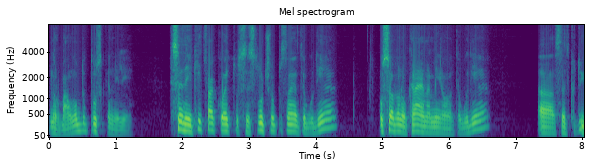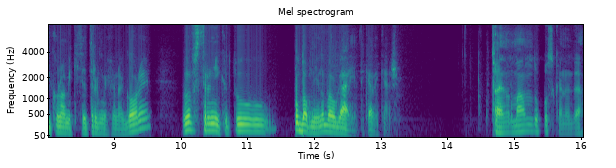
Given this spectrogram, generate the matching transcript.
нормално допускане ли е? Съдейки това, което се случва последната година, особено края на миналата година, а, след като економиките тръгнаха нагоре, в страни като подобни на България, така да кажем. Това е нормално допускане, да.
